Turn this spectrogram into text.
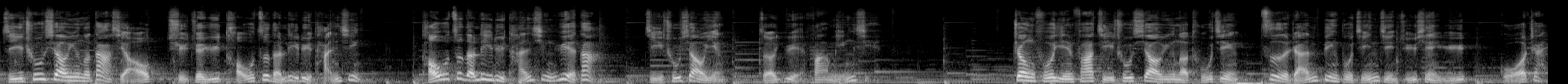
挤出效应的大小取决于投资的利率弹性，投资的利率弹性越大，挤出效应则越发明显。政府引发挤出效应的途径自然并不仅仅局限于国债。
